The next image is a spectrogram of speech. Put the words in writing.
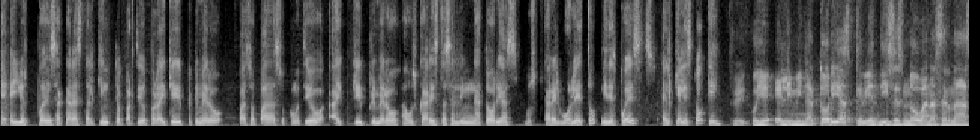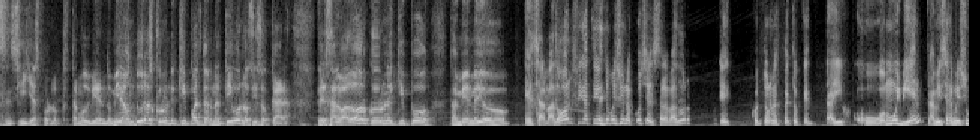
ellos pueden sacar hasta el quinto partido, pero hay que ir primero paso a paso, como te digo, hay que ir primero a buscar estas eliminatorias, buscar el boleto y después el que les toque. Oye, eliminatorias que bien dices no van a ser nada sencillas por lo que estamos viendo. Mira, Honduras con un equipo alternativo nos hizo cara. El Salvador con un equipo también medio El Salvador, fíjate, yo te voy a decir una cosa, El Salvador, que con todo respeto, que ahí jugó muy bien. A mí se me hizo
